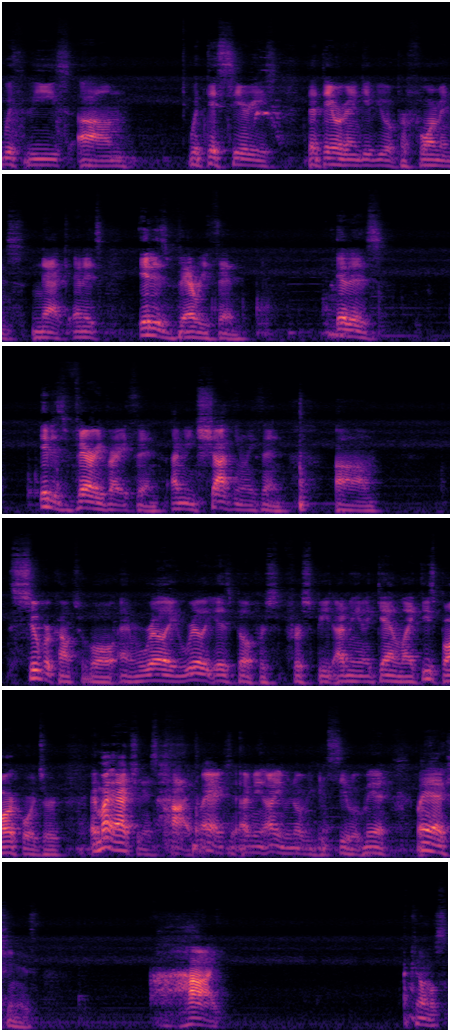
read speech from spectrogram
with these um, with this series that they were going to give you a performance neck, and it's it is very thin. It is it is very very thin. I mean, shockingly thin. Um, super comfortable and really really is built for for speed. I mean, again, like these bar chords are, and my action is high. My action, I mean, I don't even know if you can see it, man. My action is high can almost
